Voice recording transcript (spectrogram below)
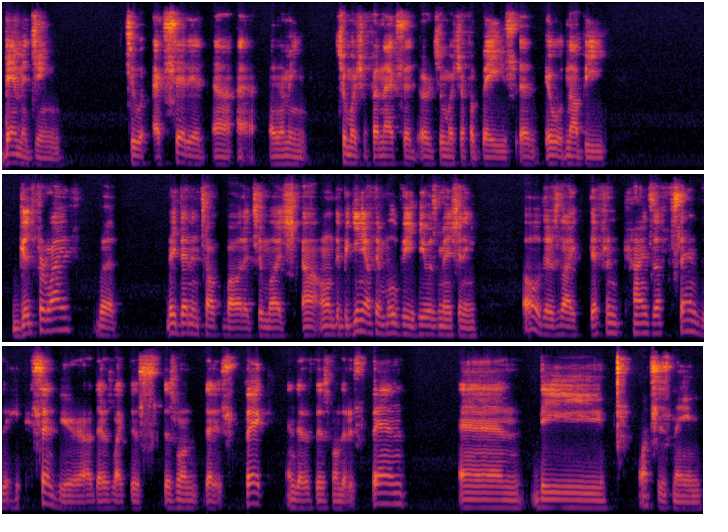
damaging, too acidic, uh, uh, I mean, too much of an acid or too much of a base, and it would not be good for life. But they didn't talk about it too much. Uh, on the beginning of the movie, he was mentioning, "Oh, there's like different kinds of sand sand here. Uh, there's like this this one that is thick, and there's this one that is thin, and the what's his name?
